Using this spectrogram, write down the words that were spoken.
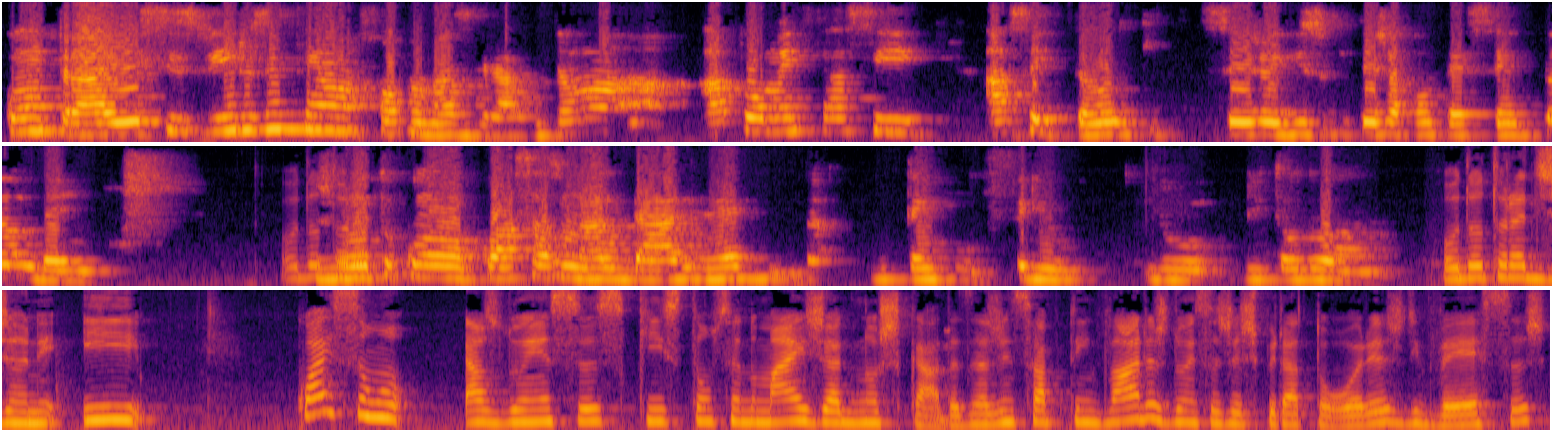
contrai esses vírus e tem uma forma mais grave. Então, a, atualmente está se aceitando que seja isso que esteja acontecendo também. Doutora... Junto com, com a sazonalidade né, do tempo frio do, de todo ano. Ô, doutora Diane, e quais são as doenças que estão sendo mais diagnosticadas. A gente sabe que tem várias doenças respiratórias, diversas,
